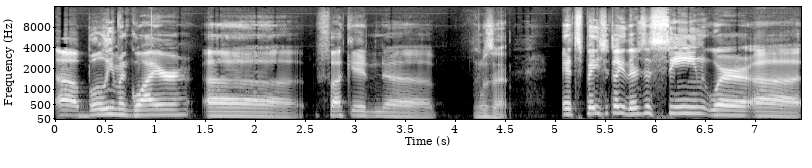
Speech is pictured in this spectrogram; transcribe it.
uh, Bully McGuire, Uh, fucking. Uh, What was that? it's basically there's a scene where uh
